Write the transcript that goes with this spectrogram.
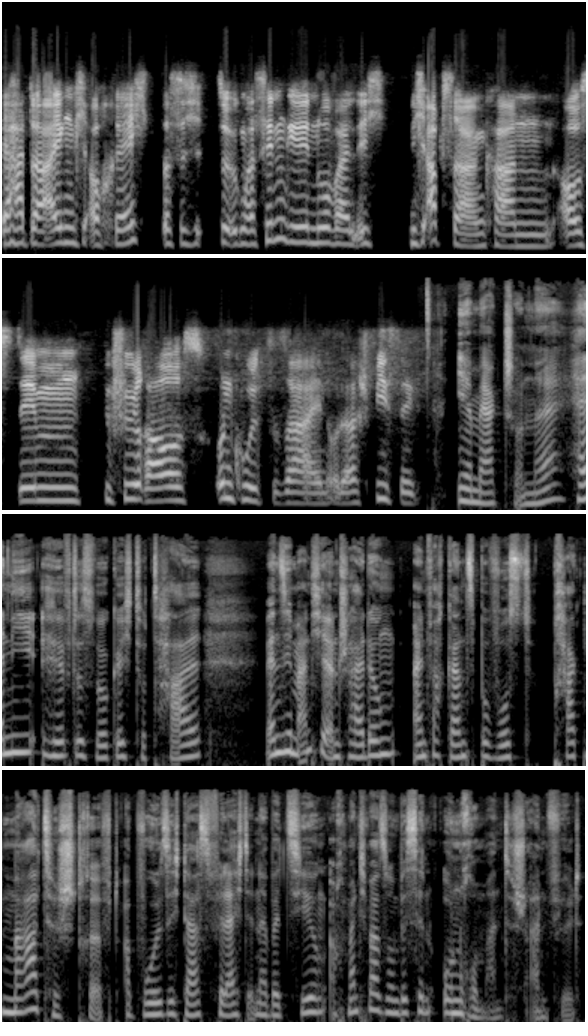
er hat da eigentlich auch recht, dass ich zu irgendwas hingehe, nur weil ich nicht absagen kann, aus dem Gefühl raus, uncool zu sein oder spießig. Ihr merkt schon, ne? Henny hilft es wirklich total, wenn sie manche Entscheidungen einfach ganz bewusst pragmatisch trifft, obwohl sich das vielleicht in der Beziehung auch manchmal so ein bisschen unromantisch anfühlt.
